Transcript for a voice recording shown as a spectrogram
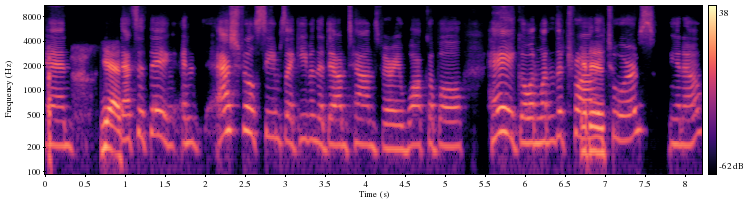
and Yes. That's the thing. And Asheville seems like even the downtown's very walkable. Hey, go on one of the trolley tours, you know?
